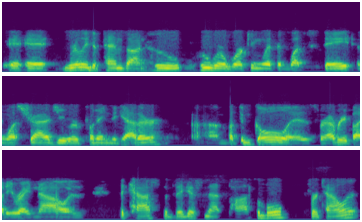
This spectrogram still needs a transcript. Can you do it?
it, it, really depends on who who we're working with and what state and what strategy we're putting together. Um, but the goal is for everybody right now is to cast the biggest net possible for talent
